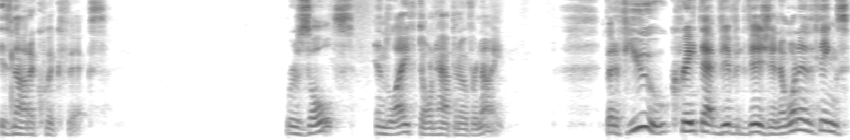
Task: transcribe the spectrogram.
is not a quick fix. Results in life don't happen overnight. But if you create that vivid vision, and one of the things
